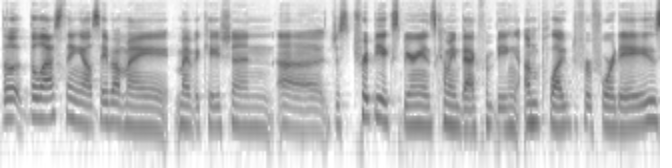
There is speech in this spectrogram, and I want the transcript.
the the last thing I'll say about my my vacation, uh, just trippy experience coming back from being unplugged for four days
